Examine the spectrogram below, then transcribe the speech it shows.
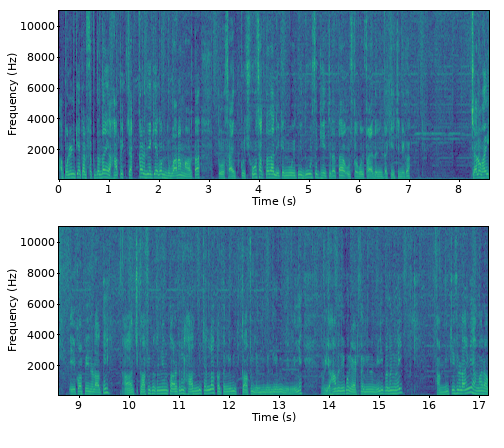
अपोनेंट क्या कर सकता था? यहाँ पे चक्कर दे के अगर दोबारा मारता तो शायद कुछ हो सकता था, लेकिन वो इतनी दूर से खींच रहा था, उसका कोई फ़ायदा नहीं था खींचने का। चलो भाई, एक और पेड़ लड़ाते हैं। आज काफ़ी पतंगे हम काट रहे हैं, हाथ भी चल रहा पतंगे भी काफ़ी जल्दी जल्दी हमें मिल रही है। तो यहाँ पे देखो रेड साइड में मेरी पतंग रही। हम नीचे से उड़ाएँगे, हमारा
